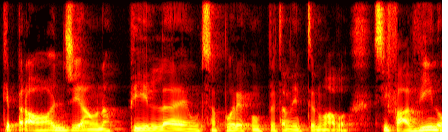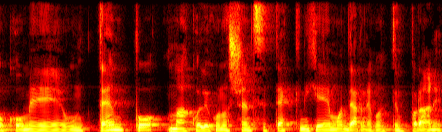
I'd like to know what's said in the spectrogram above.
che però oggi ha un appeal e un sapore completamente nuovo. Si fa vino come un tempo, ma con le conoscenze tecniche moderne e contemporanee,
